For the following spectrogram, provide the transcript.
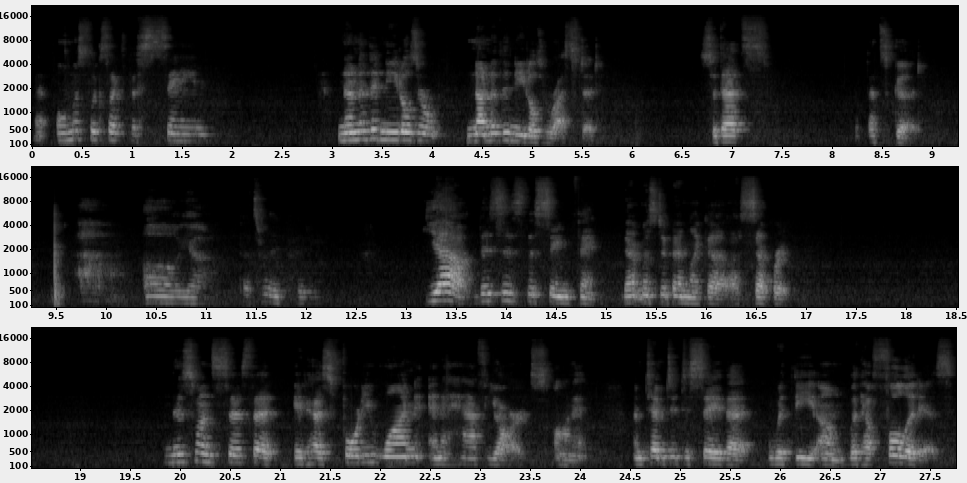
That almost looks like the same. None of the needles are none of the needles rusted. So that's that's good. Oh yeah, that's really pretty. Yeah, this is the same thing. That must have been like a, a separate. This one says that it has 41 and a half yards on it. I'm tempted to say that with the um, with how full it is,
